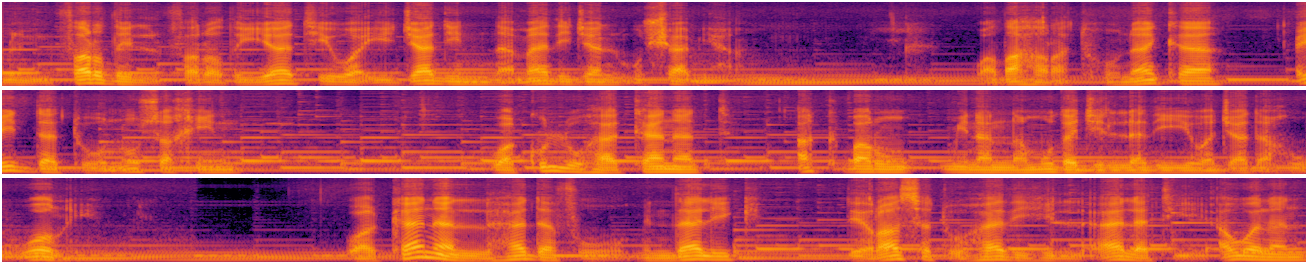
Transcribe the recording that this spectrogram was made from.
من فرض الفرضيات وإيجاد النماذج المشابهة. وظهرت هناك عدة نسخ وكلها كانت أكبر من النموذج الذي وجده وولي. وكان الهدف من ذلك دراسة هذه الآلة أولاً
